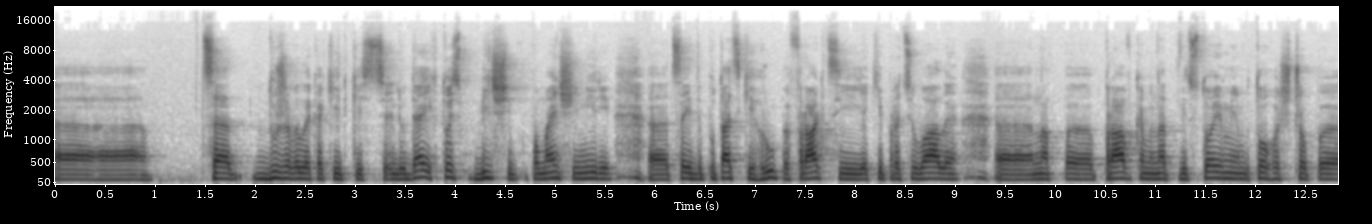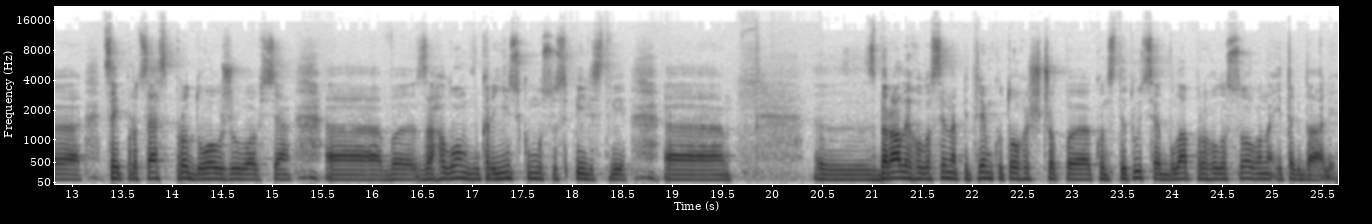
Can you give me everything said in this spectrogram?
е, це дуже велика кількість людей. Хтось в більшій, по меншій мірі це і депутатські групи, фракції, які працювали над правками, над відстоюванням того, щоб цей процес продовжувався в загалом в українському суспільстві. Е, Збирали голоси на підтримку того, щоб е, конституція була проголосована і так далі.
